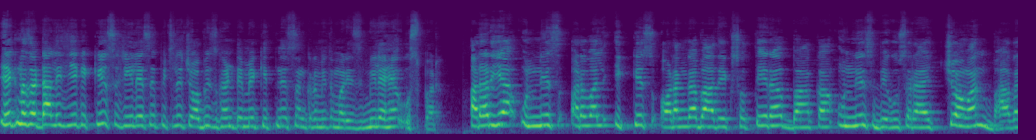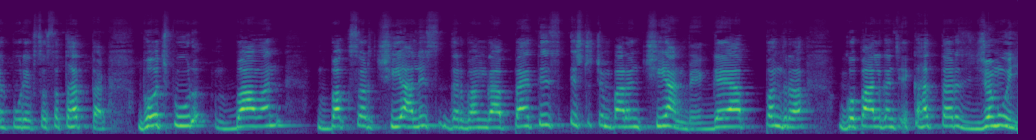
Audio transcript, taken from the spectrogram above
एक नज़र डाल लीजिए कि किस ज़िले से पिछले 24 घंटे में कितने संक्रमित मरीज़ मिले हैं उस पर। अररिया 19 अरवल 21 औरंगाबाद 113 बांका 19 बेगूसराय चौवन, भागलपुर 177 भोजपुर बावन, बक्सर 46 दरभंगा 35 ईस्ट चंपारण छियानवे, गया 15 गोपालगंज इकहत्तर, जमुई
